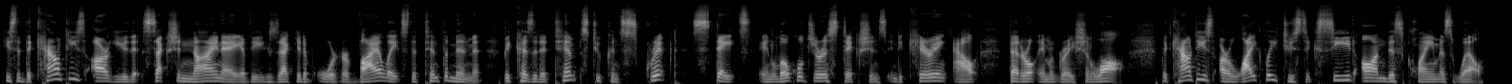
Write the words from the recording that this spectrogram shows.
He said the counties argue that Section 9A of the executive order violates the 10th Amendment because it attempts to conscript states and local jurisdictions into carrying out federal immigration law. The counties are likely to succeed on this claim as well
